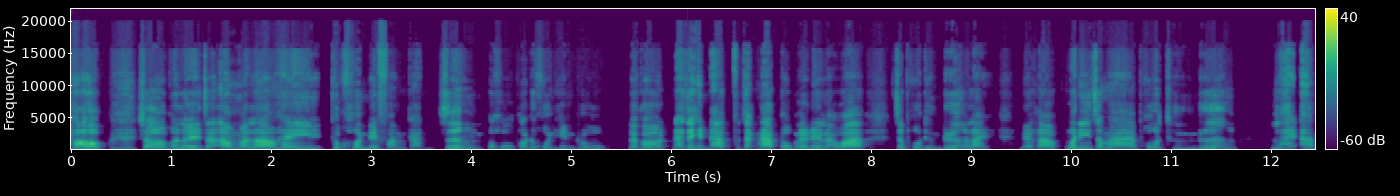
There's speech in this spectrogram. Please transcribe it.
ชอบ ชอบก็เลยจะเอามาเล่าให้ทุกคนได้ฟังกัน ซึ่งโอ้โหพอทุกคนเห็นรูป แล้วก็น่าจะเห็นหน้าจากหน้าปกแล้วด้วยแหละว่าจะพูดถึงเรื่องอะไรนะครับ วันนี้จะมาพูดถึงเรื่องไลน์อัพ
